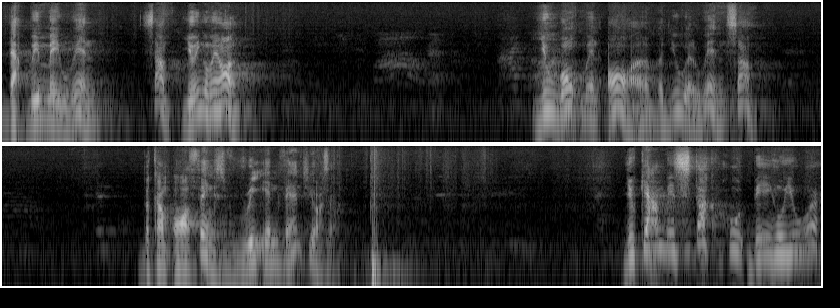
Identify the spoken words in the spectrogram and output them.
that we may win some. You ain't gonna win all. You won't win all, but you will win some. Become all things. Reinvent yourself. You can't be stuck who, being who you were.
